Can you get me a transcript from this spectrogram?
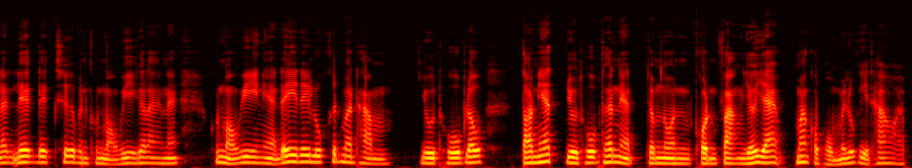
แล้วเรียกเรียกชื่อเป็นคุณหมอวีก็แล้วนะ คุณหมอวีเนี่ยได้ได้ลุกขึ้นมาทำ YouTube แล้วตอนนี้ YouTube ท่านเนี่ยจำนวนคนฟังเยอะแยะมากกว่าผมไม่รู้กี่เท่าครับ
